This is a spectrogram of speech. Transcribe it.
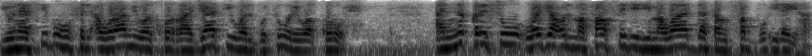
يناسبه في الأورام والخراجات والبثور والقروح. النقرس وجع المفاصل لمواد تنصب إليها.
